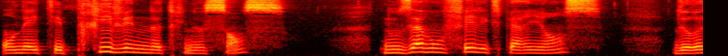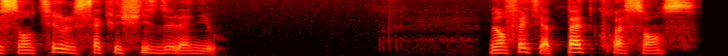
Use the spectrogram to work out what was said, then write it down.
on a été privé de notre innocence, nous avons fait l'expérience de ressentir le sacrifice de l'agneau. Mais en fait, il n'y a pas de croissance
